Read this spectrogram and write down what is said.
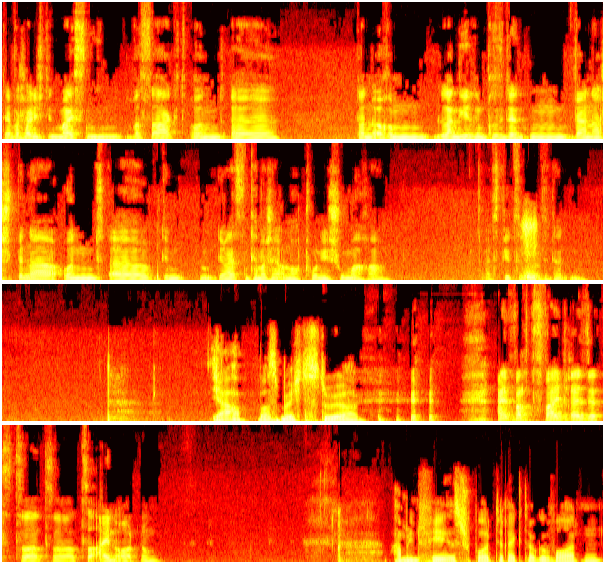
der wahrscheinlich den meisten was sagt, und äh, dann eurem langjährigen Präsidenten Werner Spinner und äh, dem, die meisten kennen wahrscheinlich auch noch Toni Schumacher als Vizepräsidenten. Ja, was möchtest du hören? Einfach zwei, drei Sätze zur, zur, zur Einordnung. Armin Fee ist Sportdirektor geworden,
